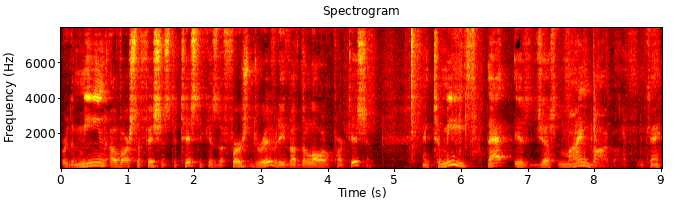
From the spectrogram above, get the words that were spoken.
or the mean of our sufficient statistic is the first derivative of the log partition. And to me, that is just mind-boggling, okay?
